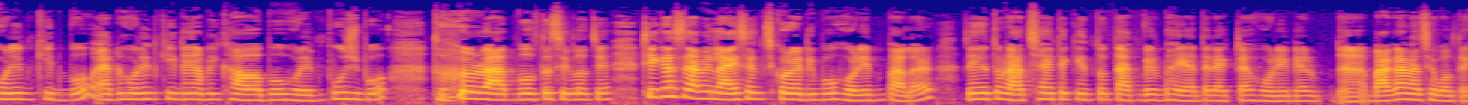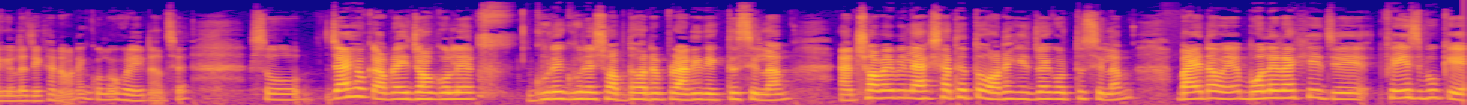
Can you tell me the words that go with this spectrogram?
হরিণ কিনবো অ্যান্ড হরিণ কিনে আমি খাওয়াবো, হরিণ পুষবো। তো রাত বলতেছিল যে, ঠিক আছে, আমি লাইসেন্স করে নিব হরিণ পালার যেহেতু রাজশাহীতে কিন্তু তানবীর ভাইয়াদের একটা হরিণের বাগান আছে বলতে গেলে, যেখানে অনেকগুলো হরিণ আছে। সো যাই হোক, আমরা এই জঙ্গলে ঘুরে ঘুরে সব ধরনের প্রাণী দেখতেছিলাম। অ্যান্ড সবাই মিলে একসাথে তো অনেক এনজয় করতেছিলাম। বাই দা ওয়ে বলে রাখি যে ফেসবুকে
